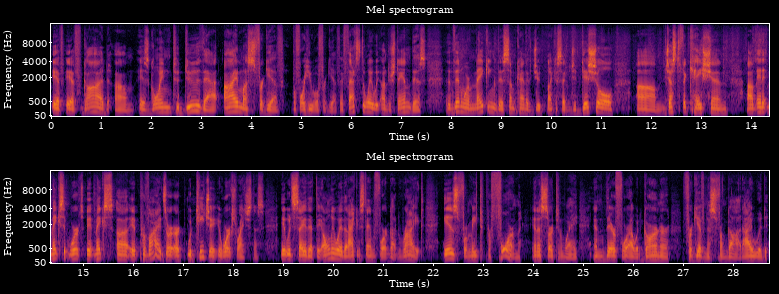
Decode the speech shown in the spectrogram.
If, if God um, is going to do that, I must forgive before he will forgive. If that's the way we understand this, then we're making this some kind of, like I said, judicial um, justification, um, and it makes it work. It makes uh, it provides or, or would teach it works righteousness. It would say that the only way that I can stand before God right is for me to perform in a certain way, and therefore I would garner forgiveness from God. I would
